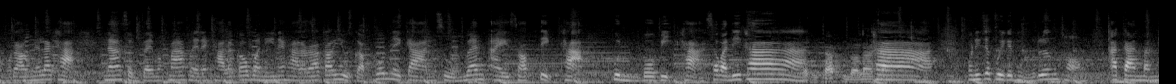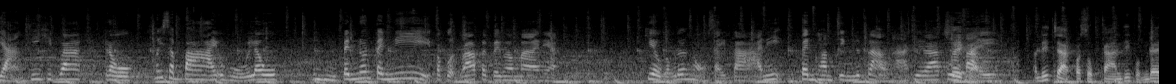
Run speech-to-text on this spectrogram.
ของเราเนี่ยแหละค่ะ น่าสนใจมากๆเลยนะคะ แล้วก็วันนี้นะคะเราก็อยู่กับผู้อำนวยการศูนย์แว่น i s o p t i c ค่ะ คุณโบบิค่ะ สวัสดีค่ะ สวัสดีครับคุณลอร่าค่ะ วันนี้จะคุยกันถึงเรื่องของอาการบางอย่างที่คิดว่าเราไม่สบายโอ้โหเราอื้อหือเป็นนู่นเป็นนี่ปรากฏว่าไปไปๆมาๆเนี่ยเกี่ยวกับเรื่องของสายตา อันนี้เป็นความจริงหรือเปล่าคะที่ราพูดใช่คไปรับอันนี้จากประสบการณ์ที่ผมได้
